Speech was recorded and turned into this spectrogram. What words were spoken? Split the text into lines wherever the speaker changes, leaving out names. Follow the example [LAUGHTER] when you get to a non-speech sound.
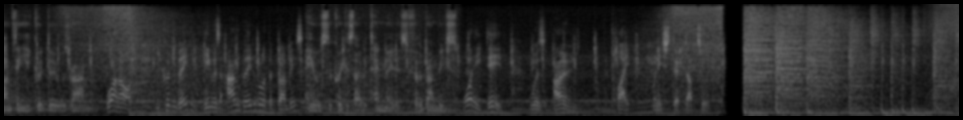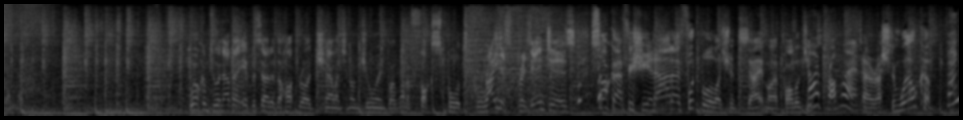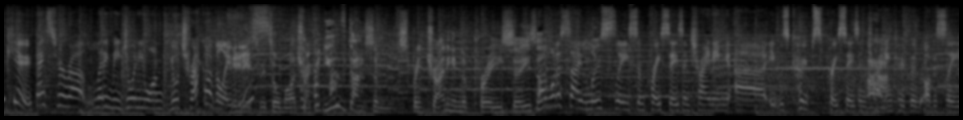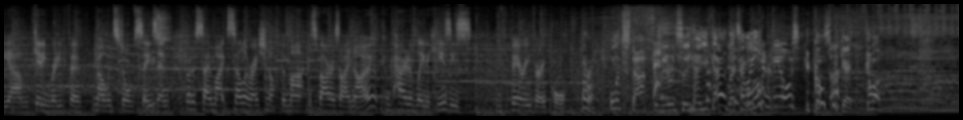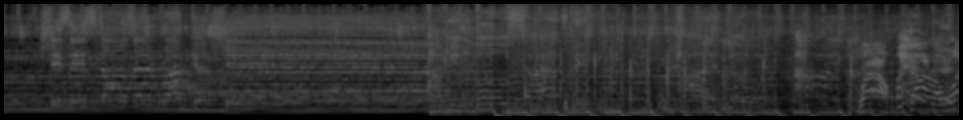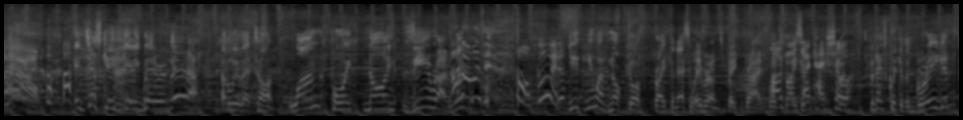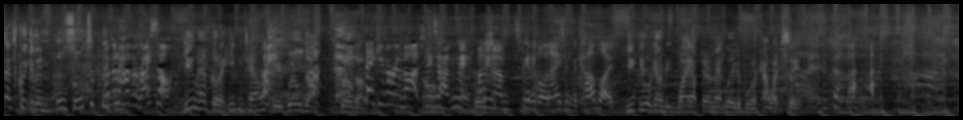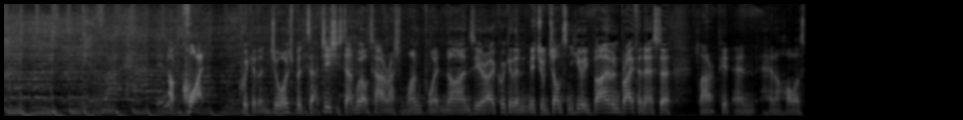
One thing he could do was run.
One off, you couldn't beat him. He was unbeatable at the Brumbies.
He was the quickest over 10 metres for the Brumbies.
What he did was owned the plate when he stepped up to it.
Welcome to another episode of the Hot Rod Challenge, and I'm joined by one of Fox Sports' greatest presenters, soccer aficionado, football, I should say. My apologies.
No problem.
Tara Rushton, welcome.
Thank you. Thanks for uh, letting me join you on your track, I believe it is.
It's all my track, but you've done some sprint training in the pre-season.
I want to say loosely some pre-season training. Uh, it was Coop's pre-season
Uh-huh.
training. Cooper obviously um, getting ready for Melbourne Storm season. Got to say my acceleration off the mark, as far as I know, comparatively to his, is very, very poor.
All right, well, let's start from there and see how you go. Let's have a
we
look.
can build.
Of course we can. Come on. Wow, Tara, wow. It just keeps getting better and better. Have a look at that time. 1.90.
Oh, that was... [LAUGHS] Oh, good.
You, you have knocked off Braith Anasta. Everyone's beaten Braith, let's
Oh,
face it.
okay, sure.
But, but that's quicker than Gregan. That's quicker than all sorts of people.
We've got to have a race off.
You have got a hidden talent [LAUGHS] here. Well done. Well done.
Thank you very much. Thanks for having me. I need um, spaghetti bolognese, a bit of a carb load.
You, you are going to be way up there on that leaderboard. I can't wait to see it. [LAUGHS]
Not quite quicker than George, but uh, gee, she's done well. Tara Rushton, 1.90, quicker than Mitchell Johnson, Huey Bowman, Braith Anasta, Clara Pitt, and Hannah Hollis.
